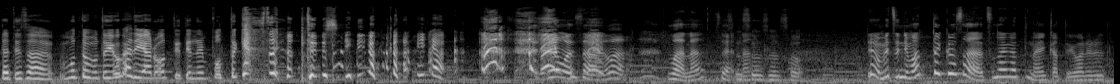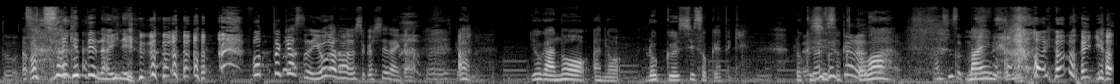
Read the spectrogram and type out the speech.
だってさもともとヨガでやろうって言ってんのにポッドキャストやってるし分からんや。んでもさまあまあなそうやな。そうそうそうでも別に全くさ繋がってないかと言われると。つなげてないね。ポッドキャストでヨガの話とかしてないから。あヨガのあの六子則やったっけ？六子則とは毎日。あやばいいや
